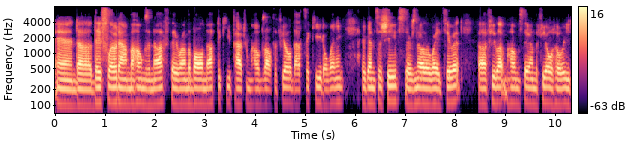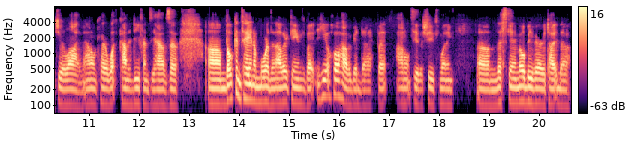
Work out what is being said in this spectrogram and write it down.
and uh, they slow down Mahomes enough. They run the ball enough to keep Patrick Mahomes off the field. That's the key to winning against the Chiefs. There's no other way to it. Uh, if you let Mahomes stay on the field, he'll eat you alive. I don't care what kind of defense you have. So um, they'll contain him more than other teams, but he'll, he'll have a good day. But I don't see the Chiefs winning um, this game. It'll be very tight, though.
